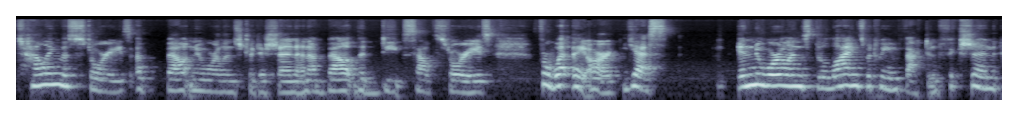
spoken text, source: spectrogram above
telling the stories about New Orleans tradition and about the deep South stories for what they are. Yes, in New Orleans, the lines between fact and fiction,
